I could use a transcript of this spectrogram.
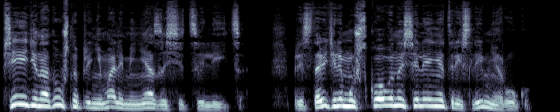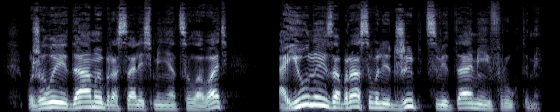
Все единодушно принимали меня за сицилийца. Представители мужского населения трясли мне руку. Пожилые дамы бросались меня целовать, а юные забрасывали джип цветами и фруктами.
